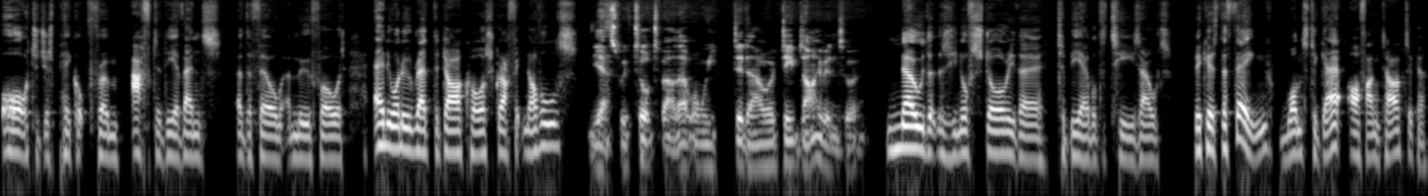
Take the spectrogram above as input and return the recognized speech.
or to just pick up from after the events of the film and move forward. Anyone who read the Dark Horse graphic novels Yes, we've talked about that when we did our deep dive into it. know that there's enough story there to be able to tease out. Because the thing wants to get off Antarctica.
